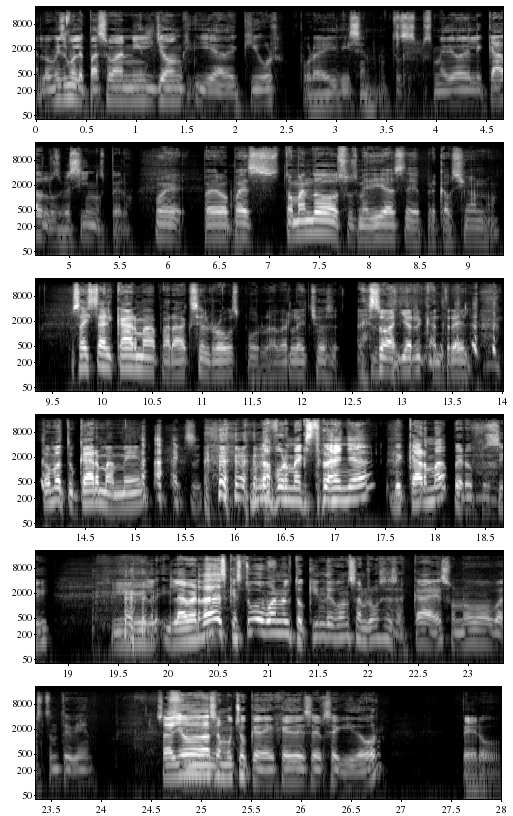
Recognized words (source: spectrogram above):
Lo mismo le pasó a Neil Young y a The Cure, por ahí dicen. Entonces, pues medio delicado los vecinos, pero Fue- pero pues tomando sus medidas de precaución, ¿no? Pues ahí está el karma para Axel Rose por haberle hecho eso- a Jerry Cantrell. Toma tu karma, sí, una forma extraña de karma, pero pues sí. Y, y la verdad es que estuvo bueno el toquín de Guns N' Roses acá, eso sonó bastante bien. O sea, yo Sí. hace mucho que dejé de ser seguidor, pero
